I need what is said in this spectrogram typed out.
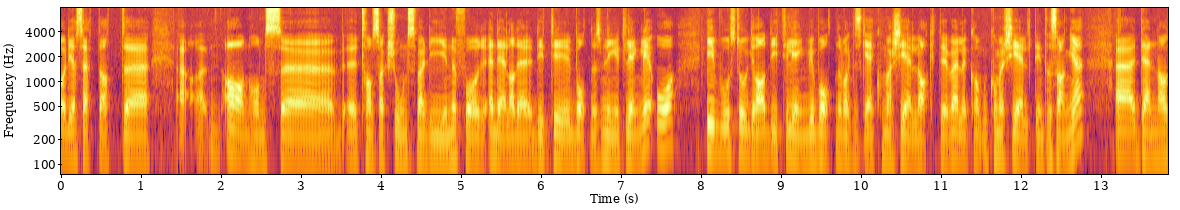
og de har sett at uh, annenhåndstransaksjonsverdiene uh, for en del av det, de båtene som ligger tilgjengelig, og i hvor stor grad de tilgjengelige båtene faktisk er kommersielt aktive eller kommersielt interessante, uh, den har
